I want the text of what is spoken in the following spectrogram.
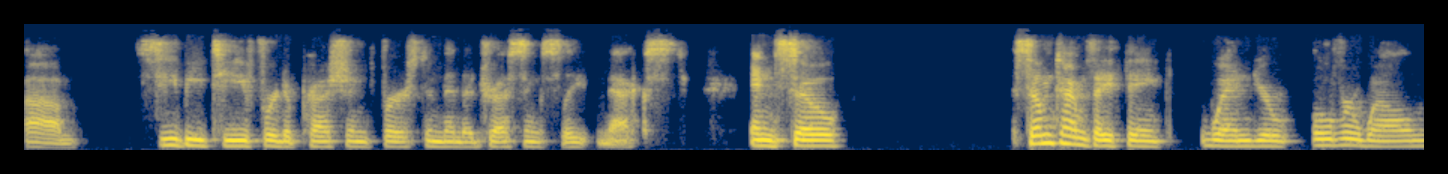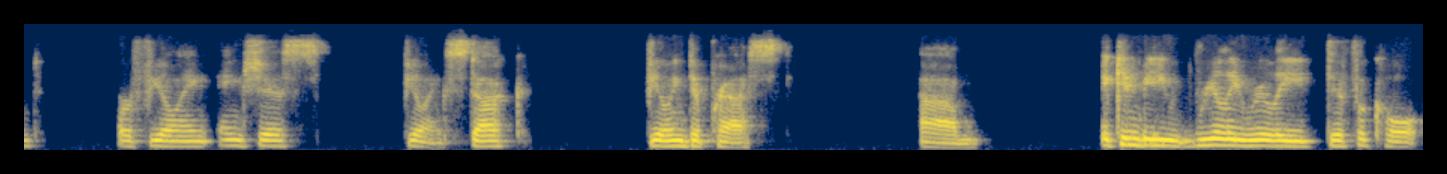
um, CBT for depression first and then addressing sleep next. And so sometimes I think when you're overwhelmed or feeling anxious, feeling stuck, feeling depressed, um, it can be really, really difficult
